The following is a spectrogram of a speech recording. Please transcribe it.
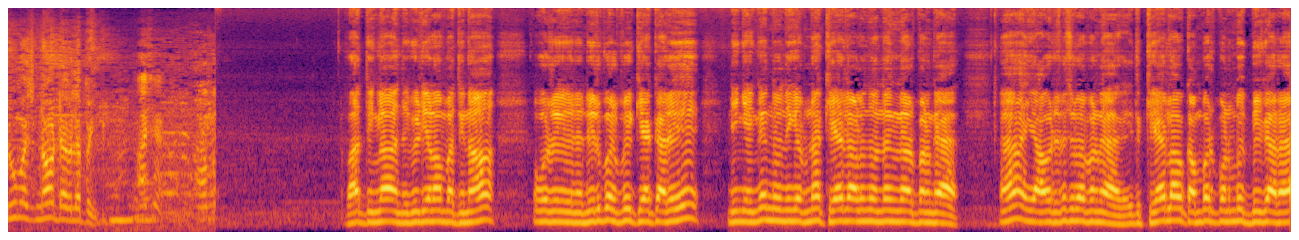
too much not developing अच्छा अ, பார்த்தீங்களா இந்த வீடியோலாம் பார்த்தீங்கன்னா ஒரு நிருபர் போய் கேட்காரு நீங்கள் எங்கேருந்து வந்தீங்க அப்படின்னா கேரளாவிலேருந்து வந்தவங்க இருப்பாங்க ஆ, அவர் என்ன சொல்ல பாருங்க இது கேரளாவை கம்பேர் பண்ணும்போது பீகாரை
